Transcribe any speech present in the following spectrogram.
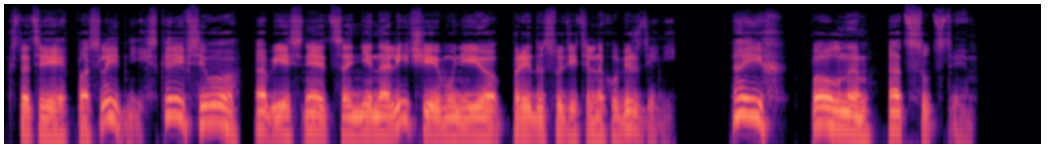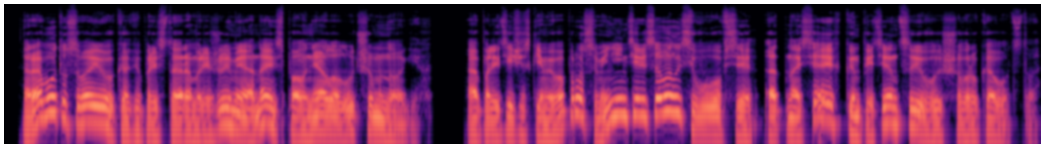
Кстати, последний, скорее всего, объясняется не наличием у нее предосудительных убеждений, а их полным отсутствием. Работу свою, как и при старом режиме, она исполняла лучше многих а политическими вопросами не интересовалась вовсе, относя их к компетенции высшего руководства.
